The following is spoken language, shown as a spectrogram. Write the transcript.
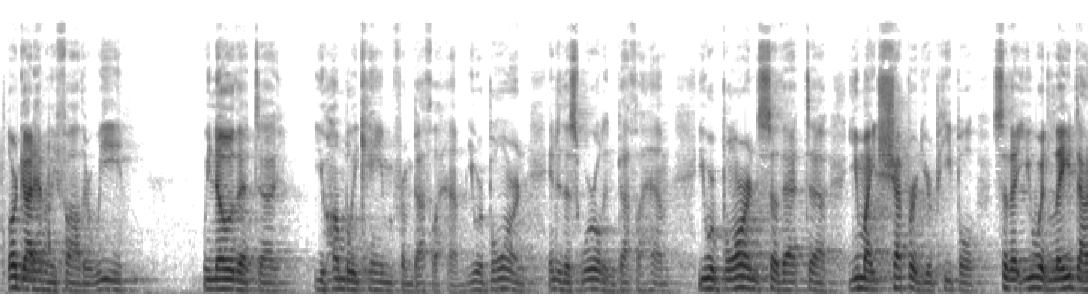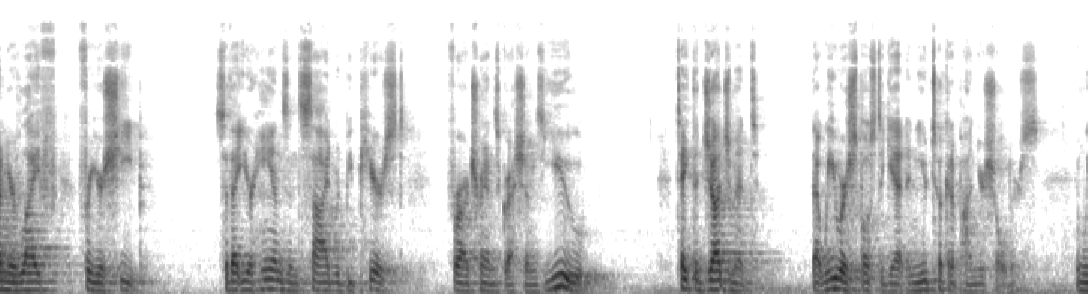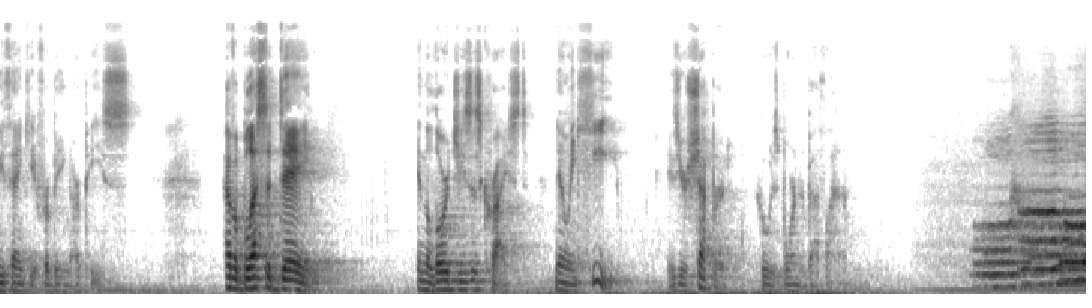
Lord God, Heavenly Father, we, we know that uh, you humbly came from Bethlehem. You were born into this world in Bethlehem. You were born so that uh, you might shepherd your people, so that you would lay down your life for your sheep, so that your hands and side would be pierced for our transgressions. You take the judgment that we were supposed to get, and you took it upon your shoulders. And we thank you for being our peace. Have a blessed day in the Lord Jesus Christ, knowing He is your shepherd who was born in Bethlehem. O come, o come.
